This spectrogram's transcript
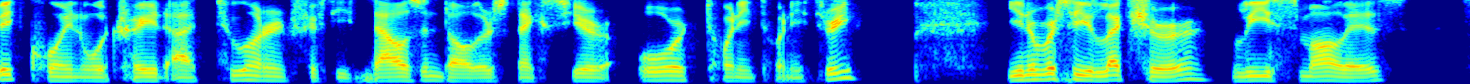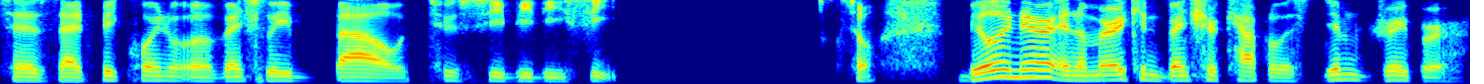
Bitcoin will trade at $250,000 next year or 2023. University lecturer Lee Smales says that Bitcoin will eventually bow to CBDC. So, billionaire and American venture capitalist Tim Draper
